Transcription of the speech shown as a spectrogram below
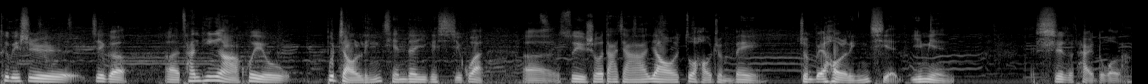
特别是这个呃餐厅啊，会有不找零钱的一个习惯。呃，所以说大家要做好准备。准备好零钱，以免吃的太多了。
